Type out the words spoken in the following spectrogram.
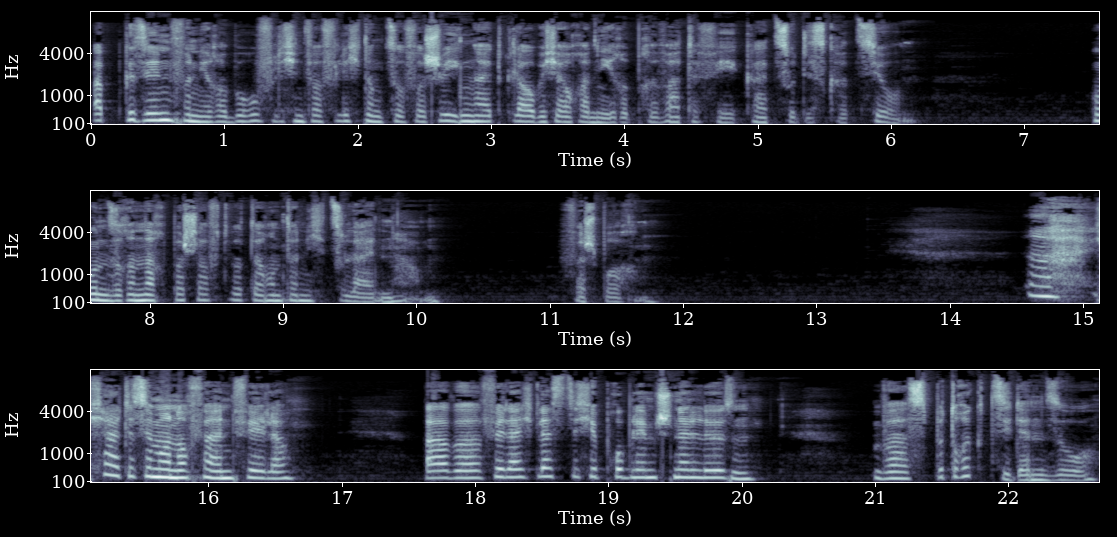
Abgesehen von Ihrer beruflichen Verpflichtung zur Verschwiegenheit glaube ich auch an Ihre private Fähigkeit zur Diskretion. Unsere Nachbarschaft wird darunter nicht zu leiden haben. Versprochen. Ah, ich halte es immer noch für einen Fehler. Aber vielleicht lässt sich Ihr Problem schnell lösen. Was bedrückt Sie denn so?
